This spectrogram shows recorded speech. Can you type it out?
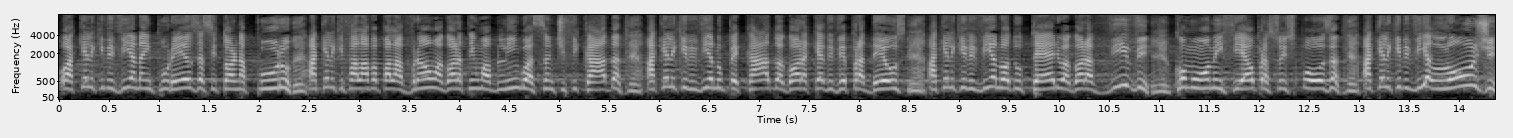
Ou aquele que vivia na impureza se torna puro, aquele que falava palavrão agora tem uma língua santificada, aquele que vivia no pecado agora quer viver para Deus, aquele que vivia no adultério agora vive como um homem fiel para sua esposa esposa, aquele que vivia longe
